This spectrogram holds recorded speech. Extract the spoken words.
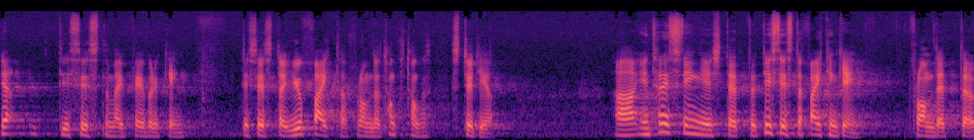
Yeah, this is my favorite game. This is the U-Fighter from the Tonk Tonk studio. Uh, interesting is that this is the fighting game from that uh,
